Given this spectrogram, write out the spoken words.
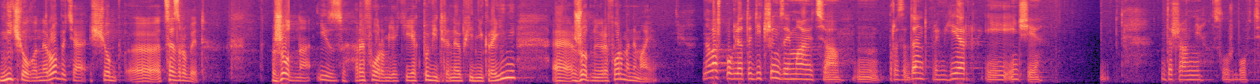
нічого не робиться, щоб е, це зробити. Жодна із реформ, які як повітря необхідні країні, е, жодної реформи немає. На ваш погляд, тоді чим займаються президент, прем'єр і інші державні службовці?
